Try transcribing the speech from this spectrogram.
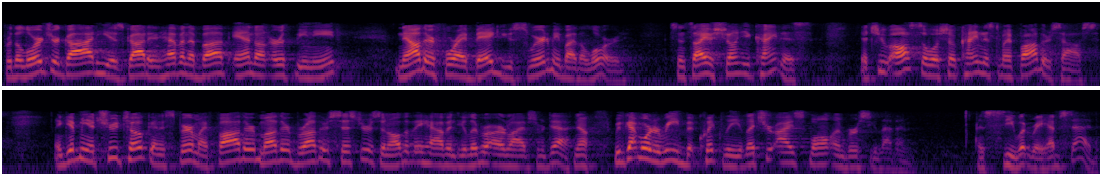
For the Lord your God, He is God in heaven above and on earth beneath. Now, therefore, I beg you, swear to me by the Lord, since I have shown you kindness, that you also will show kindness to my father's house. And give me a true token to spare my father, mother, brothers, sisters, and all that they have, and deliver our lives from death. Now, we've got more to read, but quickly, let your eyes fall on verse 11 and see what Rahab said.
